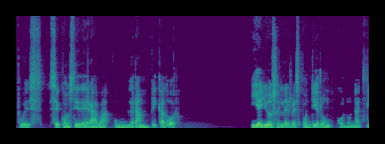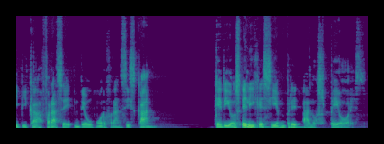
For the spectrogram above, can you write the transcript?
pues se consideraba un gran pecador. Y ellos le respondieron con una típica frase de humor franciscano, que Dios elige siempre a los peores.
